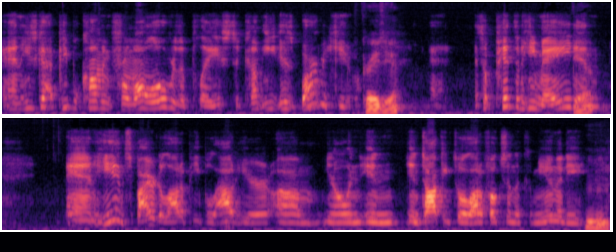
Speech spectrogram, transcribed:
and he's got people coming from all over the place to come eat his barbecue. Crazy, eh? It's a pit that he made, Yeah. and and he inspired a lot of people out here. Um, you know, in in in talking to a lot of folks in the community. Mhm.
